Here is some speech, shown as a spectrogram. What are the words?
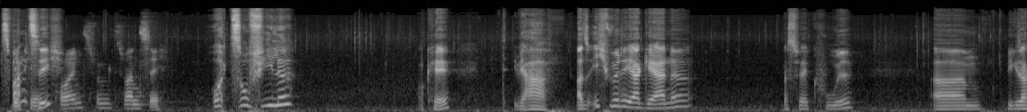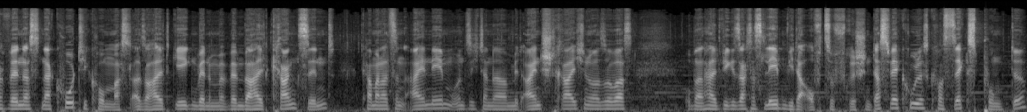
20? Points 25. What, so viele? Okay. Ja, also ich würde ja gerne, das wäre cool, ähm, wie gesagt, wenn das Narkotikum machst, also halt gegen, wenn, wenn wir halt krank sind, kann man halt dann einnehmen und sich dann damit einstreichen oder sowas, um dann halt, wie gesagt, das Leben wieder aufzufrischen. Das wäre cool, das kostet 6 Punkte.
